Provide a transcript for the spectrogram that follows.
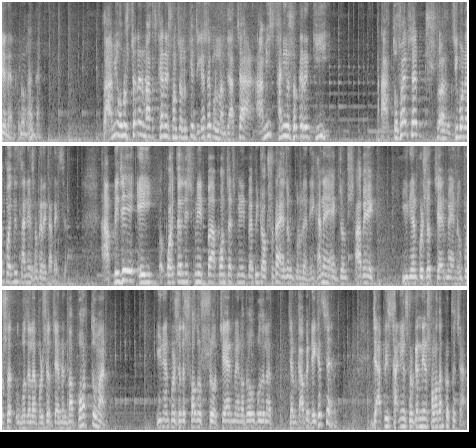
চেনেন হ্যাঁ? তো আমি অনুষ্ঠানের মাঝখানে সঞ্চালককে জিজ্ঞাসা করলাম যে আচ্ছা আমি স্থানীয় সরকারের কি? আর তোফাইল সাহেব জীবনে কয়দিন স্থানীয় সরকারে কাটাইছেন? আপনি যে এই পঁয়তাল্লিশ মিনিট বা পঞ্চাশ মিনিট ব্যাপী টকশোটা আয়োজন করলেন, এখানে একজন সাবেক ইউনিয়ন পরিষদ চেয়ারম্যান উপজেলা পরিষদ চেয়ারম্যান বা বর্তমান ইউনিয়ন পরিষদের সদস্য, চেয়ারম্যান অথবা উপজেলার চেয়ারম্যান কাউকে ডেকেছেন? যে আপনি স্থানীয় সরকার নিয়ে সমাধান করতে চান।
